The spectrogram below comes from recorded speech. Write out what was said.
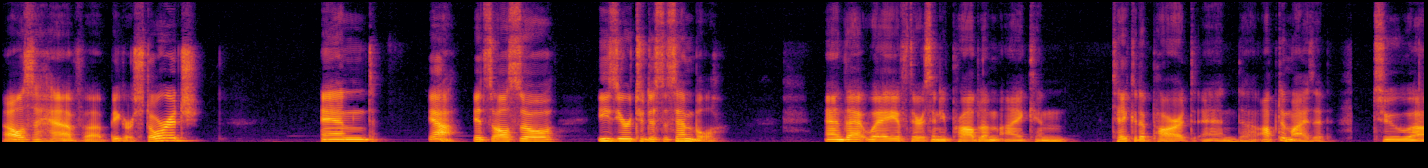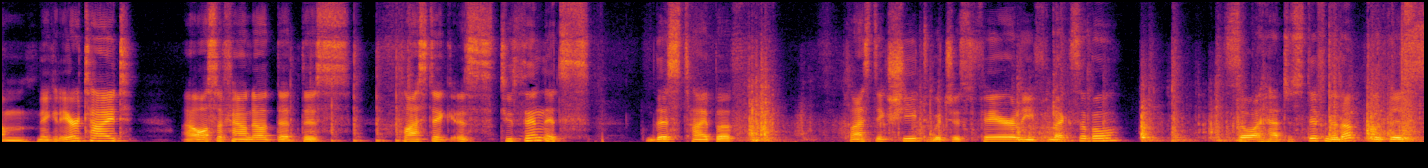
I also have uh, bigger storage and yeah, it's also easier to disassemble. And that way, if there's any problem, I can take it apart and uh, optimize it to um, make it airtight. I also found out that this plastic is too thin. It's this type of plastic sheet, which is fairly flexible. So I had to stiffen it up with this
